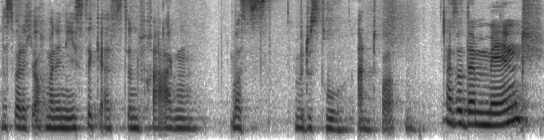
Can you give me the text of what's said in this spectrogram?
Das werde ich auch meine nächste Gästin fragen. Was würdest du antworten? Also der Mensch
